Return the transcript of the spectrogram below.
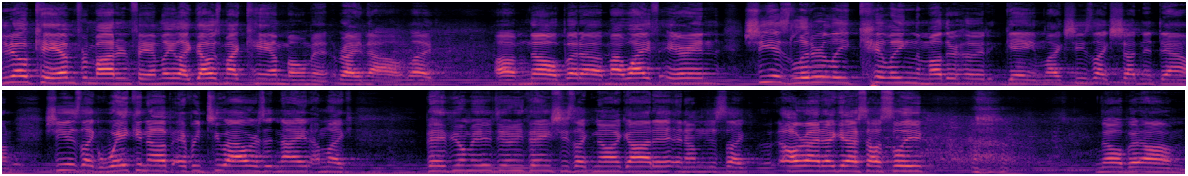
You know, Cam from Modern Family, like that was my Cam moment right now. Like, um, no, but uh, my wife, Erin, she is literally killing the motherhood game. Like, she's like shutting it down. She is like waking up every two hours at night. I'm like, babe, you want me to do anything? She's like, no, I got it. And I'm just like, all right, I guess I'll sleep. no, but um,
